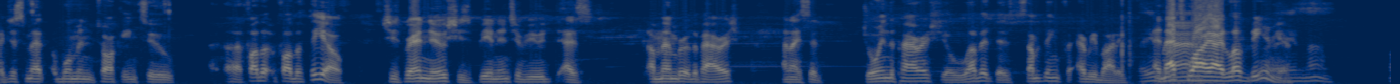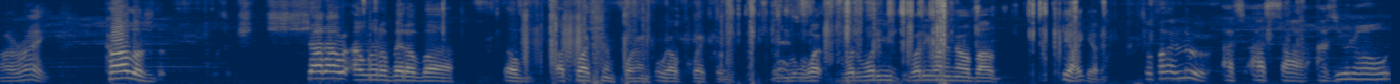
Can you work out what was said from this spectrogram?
I just met a woman talking to uh, Father Father Theo. She's brand new. She's being interviewed as a member of the parish, and I said, "Join the parish. You'll love it. There's something for everybody." And that's why I love being here. Amen. All right, Carlos, shout out a little bit of a of a question for him, real quickly. Yes. What what what do you what do you want to know about? Yeah, I get it. So, Father Lou, as as uh, as you know,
